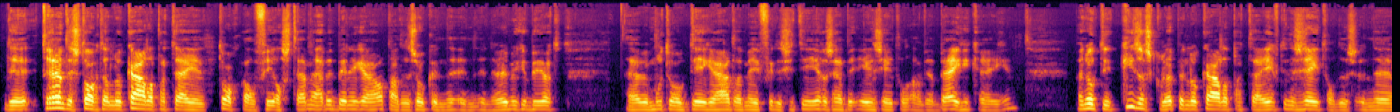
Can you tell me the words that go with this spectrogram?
De trend is toch dat lokale partijen toch wel veel stemmen hebben binnengehaald. Nou, dat is ook in, in, in Heumen gebeurd. Uh, we moeten ook DGH daarmee feliciteren. Ze hebben één zetel alweer bijgekregen. En ook de kiezersclub, een lokale partij, heeft een zetel. Dus een, uh,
